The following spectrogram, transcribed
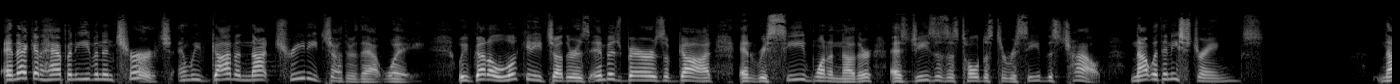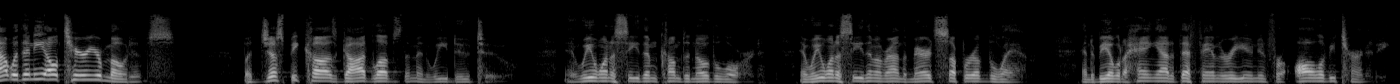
And that can happen even in church. And we've got to not treat each other that way. We've got to look at each other as image bearers of God and receive one another as Jesus has told us to receive this child. Not with any strings, not with any ulterior motives, but just because God loves them and we do too. And we want to see them come to know the Lord. And we want to see them around the marriage supper of the Lamb and to be able to hang out at that family reunion for all of eternity.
